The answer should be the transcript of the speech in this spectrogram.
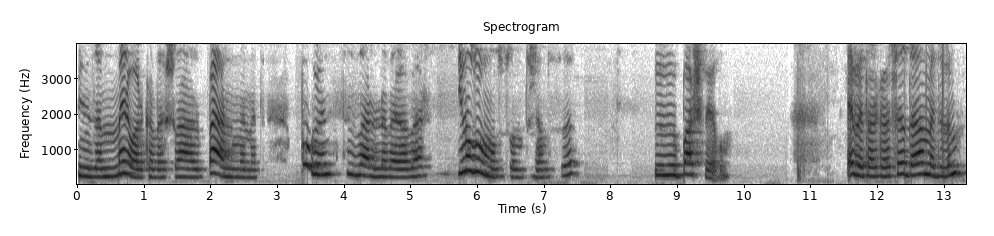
Hepinize merhaba arkadaşlar. Ben Mehmet. Bugün sizlerle beraber dinozor modu tanıtacağım size. Ee, başlayalım. Evet arkadaşlar devam edelim.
